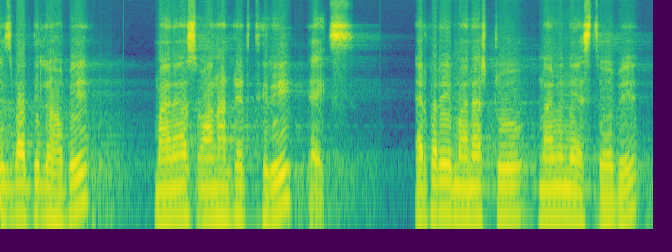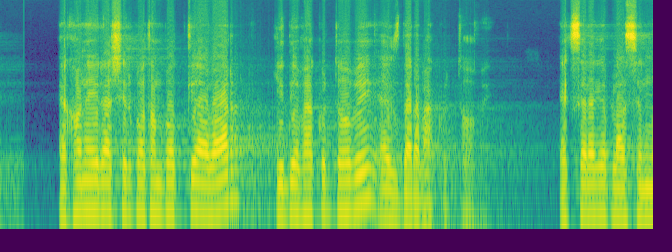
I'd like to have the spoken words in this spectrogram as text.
এক্স বাদ দিলে হবে minus one hundred three x এরপরে মাইনাস টু নামিয়ে নিয়ে আসতে হবে। এখন এই রাশির প্রথম পদকে আবার কী দিয়ে ভাগ করতে হবে? এক্স দ্বারা ভাগ করতে হবে। এক্সের আগে প্লাস চিহ্ন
